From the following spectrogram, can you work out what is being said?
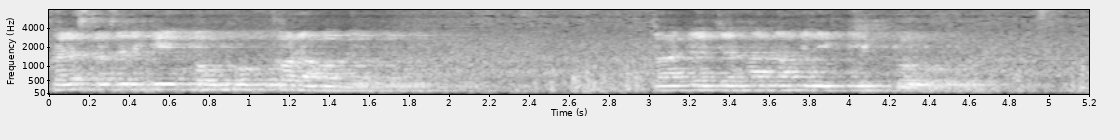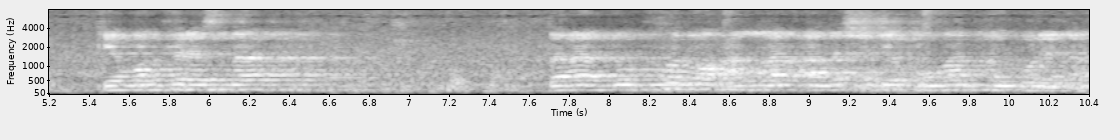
ফেরেস্তাদেরকে হুকুম করা হবে। তাকে জাহান নামে নিক্ষেপ করব। কেমন ফেরেস্তা তারা কখনো আল্লাহর আদেশকে অমান্য করে না।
